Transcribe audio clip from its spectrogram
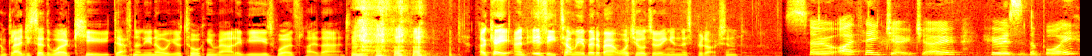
I'm glad you said the word cue. Definitely know what you're talking about if you use words like that. okay, and Izzy, tell me a bit about what you're doing in this production. So I play Jojo, who is the boy.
